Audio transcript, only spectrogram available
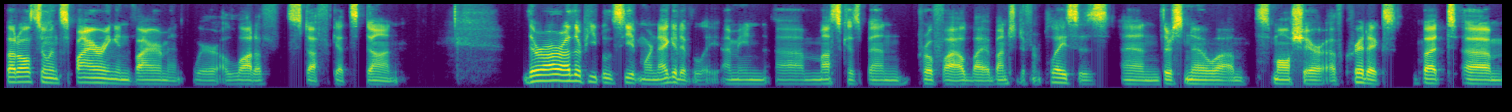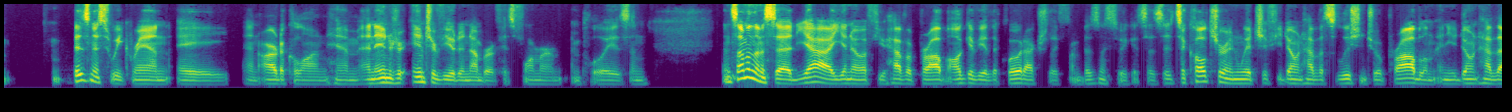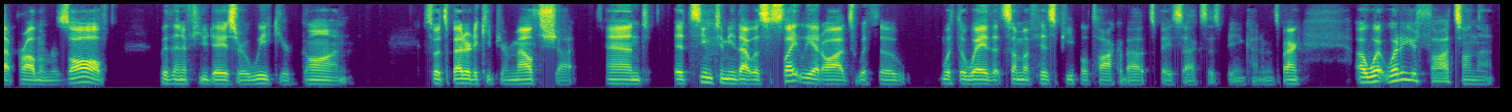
but also inspiring environment where a lot of stuff gets done. There are other people who see it more negatively. I mean, uh, Musk has been profiled by a bunch of different places, and there's no um, small share of critics. But um, Business Week ran a an article on him and inter- interviewed a number of his former employees, and and some of them said, "Yeah, you know, if you have a problem, I'll give you the quote actually from Business Week. It says it's a culture in which if you don't have a solution to a problem and you don't have that problem resolved within a few days or a week, you're gone. So it's better to keep your mouth shut." And it seemed to me that was slightly at odds with the with the way that some of his people talk about SpaceX as being kind of inspiring. Uh, what what are your thoughts on that?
